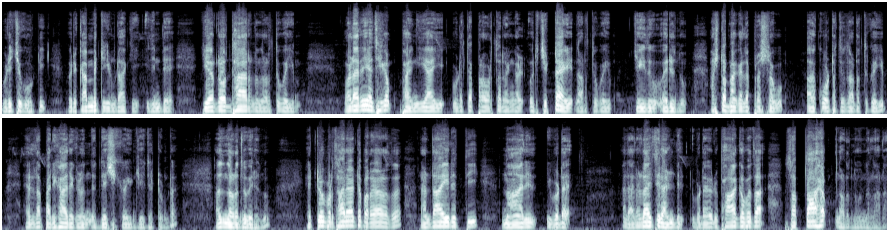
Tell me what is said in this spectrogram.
വിളിച്ചുകൂട്ടി ഒരു കമ്മിറ്റി ഉണ്ടാക്കി ഇതിന്റെ ജീർണോദ്ധാരണം നടത്തുകയും വളരെയധികം ഭംഗിയായി ഇവിടുത്തെ പ്രവർത്തനങ്ങൾ ഒരു ചിട്ടായി നടത്തുകയും ചെയ്തു വരുന്നു. അഷ്ടമംഗല പ്രശ്നവും കൂട്ടത്തിൽ നടത്തുകയും എല്ലാ പരിഹാരങ്ങളും നിർദ്ദേശിക്കുകയും ചെയ്തിട്ടുണ്ട്. അത് നടന്നു വരുന്നു. ഏറ്റവും പ്രധാനമായിട്ട് പറയാനുള്ളത് രണ്ടായിരത്തി നാലിൽ ഇവിടെ അല്ല രണ്ടായിരത്തി രണ്ടിൽ ഇവിടെ ഒരു ഭാഗവത സപ്താഹം നടന്നു എന്നുള്ളതാണ്.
